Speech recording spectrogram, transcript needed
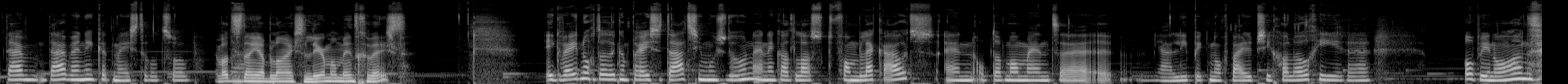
daar, daar ben ik het meest trots op. En wat is Ja. dan jouw belangrijkste leermoment geweest? Ik weet nog dat ik een presentatie moest doen en ik had last van blackouts. En op dat moment ja, liep ik nog bij de psycholoog hier op in Holland.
